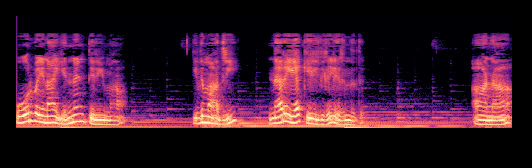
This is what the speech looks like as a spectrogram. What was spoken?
போர்வைனா என்னன்னு தெரியுமா? இது மாதிரி நிறைய கேள்விகள் இருந்தது. ஆனா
